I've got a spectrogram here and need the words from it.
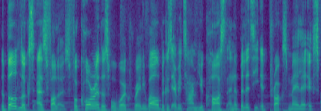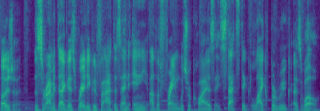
The build looks as follows. For Khora, this will work really well because every time you cast an ability, it procs melee exposure. The Ceramic Dagger is really good for Atlas and any other frame which requires a stat stick like Baruuk as well.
